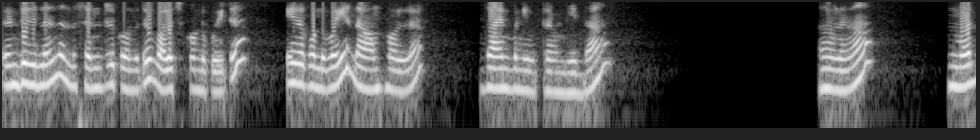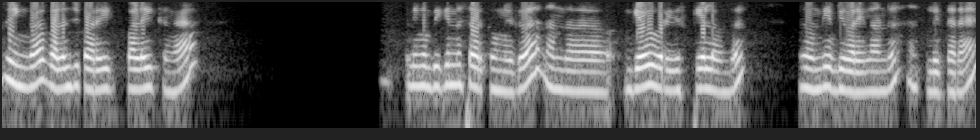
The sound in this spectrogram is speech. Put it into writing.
ரெண்டு இதுலேருந்து அந்த சென்டருக்கு வந்துட்டு வளைச்சி கொண்டு போயிட்டு இதை கொண்டு போய் இந்த ஆம் ஹாலில் ஜாயின் பண்ணி விட்டுற வேண்டியது தான் அவ்வளோதான் இந்த மாதிரி நீங்கள் வளைஞ்சு பழகி பழகிக்கங்க நீங்கள் பிகினர்ஸாக இருக்கவங்களுக்கு நான் அந்த கேவ் வரைகிற ஸ்கேலில் வந்து இதை வந்து எப்படி வரையலான்னு நான் சொல்லித்தரேன்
